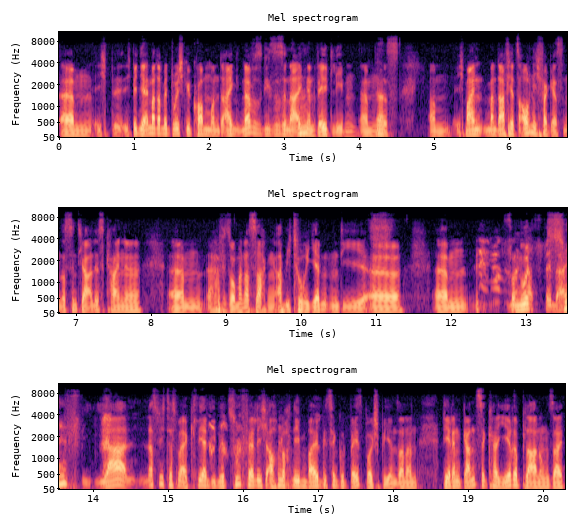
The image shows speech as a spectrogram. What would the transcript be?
ähm, ich, ich bin ja immer damit durchgekommen und eigentlich, ne, also dieses in der eigenen Welt leben. Ähm, Ja. das, ähm, ich meine, man darf jetzt auch nicht vergessen, das sind ja alles keine, ähm, wie soll man das sagen, Abiturienten, die äh, ähm, nur zu, ja, lass mich das mal erklären, die nur zufällig auch noch nebenbei ein bisschen gut Baseball spielen, sondern deren ganze Karriereplanung seit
